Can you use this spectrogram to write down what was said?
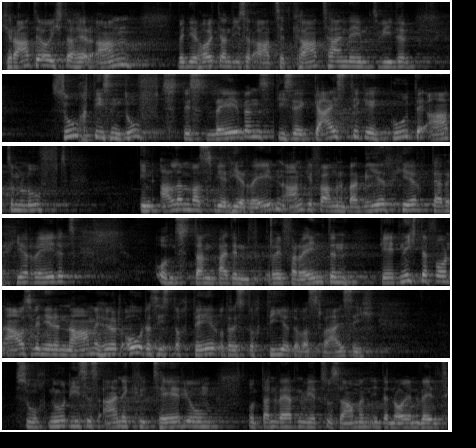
Ich rate euch daher an, wenn ihr heute an dieser AZK teilnehmt, wieder, sucht diesen Duft des Lebens, diese geistige, gute Atemluft in allem, was wir hier reden, angefangen bei mir hier, der hier redet, und dann bei den Referenten geht nicht davon aus, wenn ihr einen Namen hört, oh, das ist doch der oder das ist doch die oder was weiß ich. Sucht nur dieses eine Kriterium und dann werden wir zusammen in der neuen Welt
